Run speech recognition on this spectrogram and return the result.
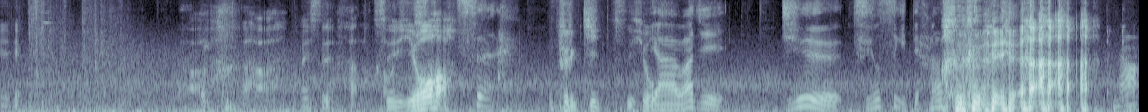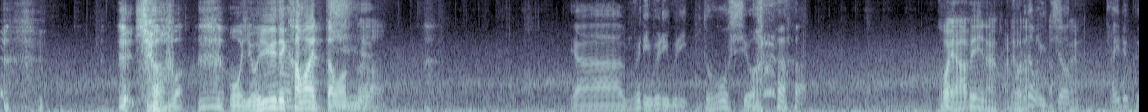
えー、ああ、ナイス。強武器強っいやーマジ銃強すぎて話してないな、やば。もう余裕で構えてたもんな。いやー無理無理無理どうしようここやべえな、これは。これでも一応体力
